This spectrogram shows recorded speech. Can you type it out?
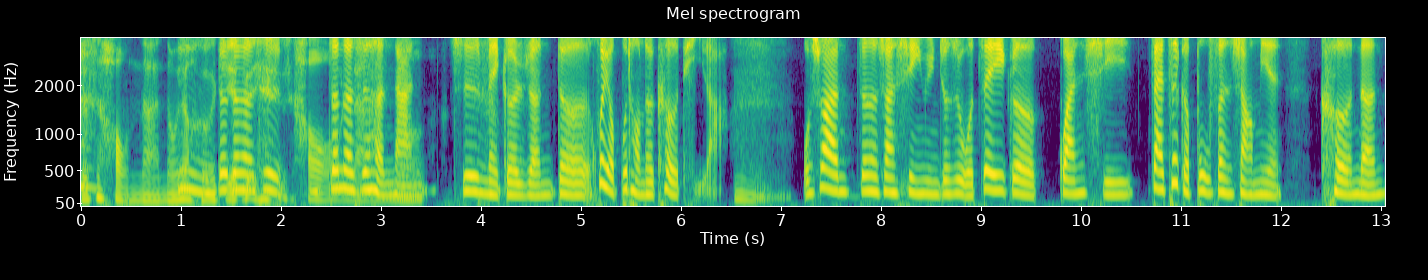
可是好难哦，要和解，这真的是真的是很难，是每个人的会有不同的课题啦。嗯、我算真的算幸运，就是我这一个。关系在这个部分上面，可能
